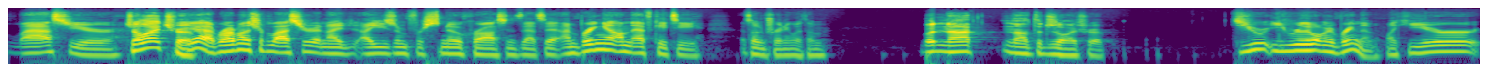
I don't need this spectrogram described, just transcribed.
last year. July trip. Yeah, I brought them on the trip last year, and I, I used them for snow crossings. That's it. I'm bringing it on the FKT. That's what I'm training with them. but not not the July trip. Do you you really want me to bring them? Like you're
